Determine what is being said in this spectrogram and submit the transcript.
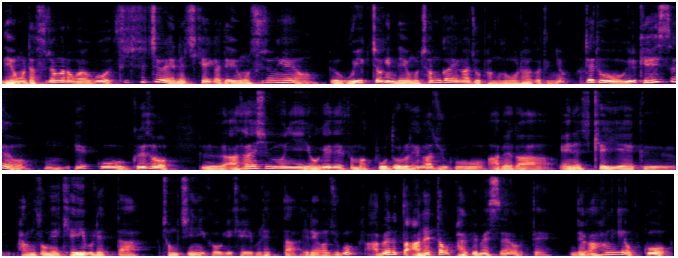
내용을 다 수정하라고 하고 실제로 NHK가 내용을 수정해요. 그 우익적인 내용을 첨가해가지고 방송을 하거든요. 그때도 이렇게 했어요. 음, 했고 그래서 그 아사히 신문이 여기에 대해서 막 보도를 해가지고 아베가 NHK의 그 방송에 개입을 했다. 정치인이 거기에 개입을 했다. 이래가지고 아베는 또 안 했다고 발뺌했어요. 그때 내가 한 게 없고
